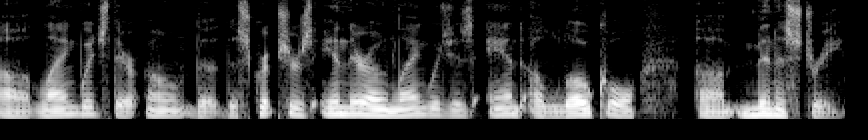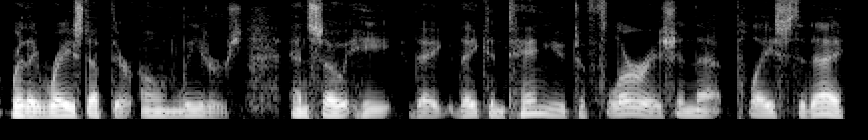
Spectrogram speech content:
uh, language, their own the the scriptures in their own languages, and a local um, ministry where they raised up their own leaders, and so he they they continue to flourish in that place today.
